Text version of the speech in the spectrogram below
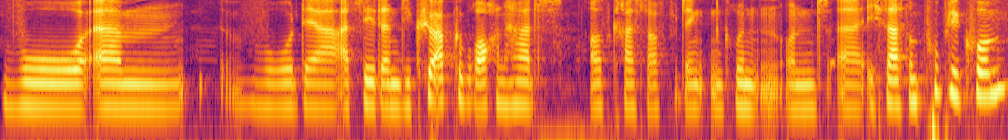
wo, ähm, wo der Athlet dann die Kür abgebrochen hat aus kreislaufbedingten Gründen. Und äh, ich saß im Publikum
